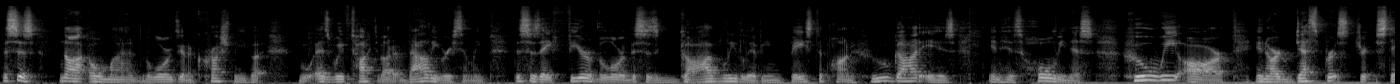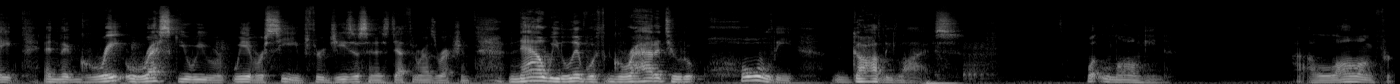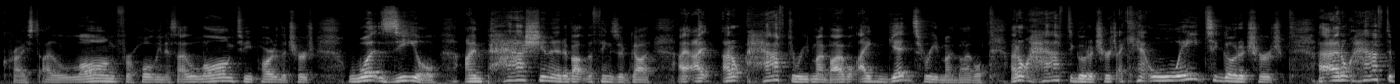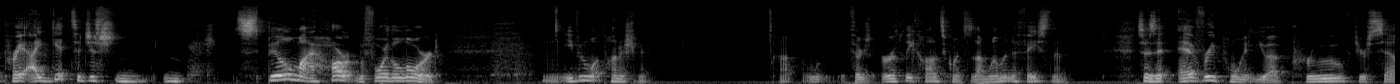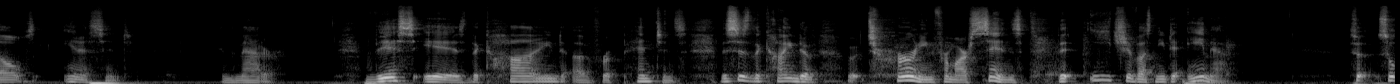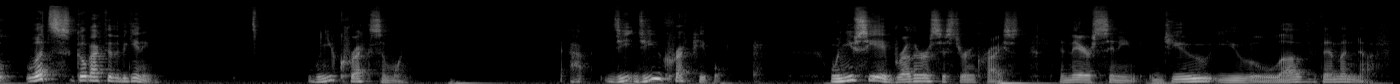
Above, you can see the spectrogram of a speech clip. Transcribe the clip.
This is not, oh man, the Lord's going to crush me, but as we've talked about at Valley recently, this is a fear of the Lord. This is godly living based upon who God is in his holiness, who we are in our desperate state, and the great rescue we, we have received through Jesus and his death and resurrection. Now we live with gratitude, holy, godly lives. What longing I long for Christ. I long for holiness. I long to be part of the church. What zeal! I'm passionate about the things of God. I, I, I, don't have to read my Bible. I get to read my Bible. I don't have to go to church. I can't wait to go to church. I, I don't have to pray. I get to just spill my heart before the Lord. Even what punishment? Uh, if there's earthly consequences, I'm willing to face them. It says at every point you have proved yourselves innocent in the matter. This is the kind of repentance. This is the kind of turning from our sins that each of us need to aim at. So, so let's go back to the beginning. When you correct someone, do, do you correct people? When you see a brother or sister in Christ and they are sinning, do you love them enough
